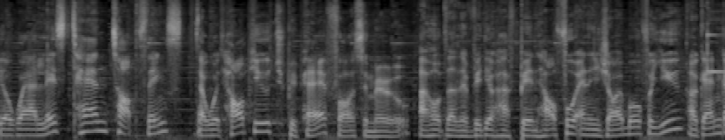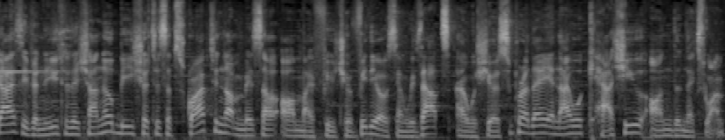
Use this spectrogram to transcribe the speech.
video where I list 10 top things that would help you to prepare for Sumeru. I hope that the video have been helpful and enjoyable for you. Again guys, if you're new to the channel, be sure to subscribe to not miss out on my future videos. And with that, I wish you a super day and I will catch you on the next one.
